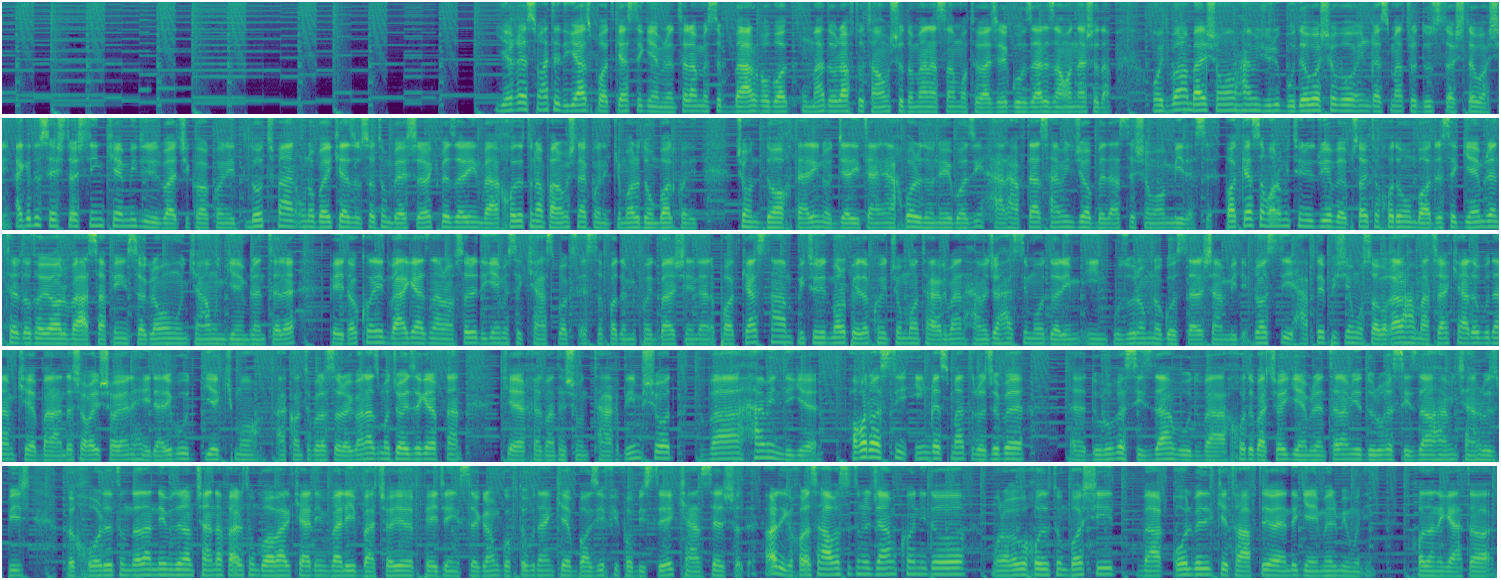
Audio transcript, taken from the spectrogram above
یه قسمت دیگه از پادکست گیم رنتر هم مثل برق و باد اومد و رفت و تمام شد و من اصلا متوجه گذر زمان نشدم. امیدوارم برای شما هم همینجوری بوده باشه و این قسمت رو دوست داشته باشین. اگه دوستش داشتین که می‌دونید باید چی کار کنید لطفا اونو با یکی از دوستاتون به اشتراک بذارین و خودتون هم فراموش نکنید که ما رو دنبال کنید. چون داغترین و جدیدترین اخبار دنیای بازی هر هفته از همین جا به دست شما می‌رسه. پادکست ما رو می‌تونید روی وبسایت خودمون با آدرس gamerenter.ir و صفحه اینستاگراممون که همون گیم پیدا کنید و اگر از نرم افزار دیگه مثل Castbox استفاده می‌کنید برای شنیدن پادکست هم. می‌تونید ما رو پیدا کنید چون ما تقریبا همه جا هستیم و داریم این حضورمون رو گسترش هم میدیم. راستی هفته پیش یه مسابقه رو هم مطرح کرده بودم که برنده‌ش آقای شایان حیدری بود. یک ماه account Plus رایگان از ما جایزه گرفتن که خدمتشون تقدیم شد و همین دیگه. آقا راستی این قسمت راجع به دروغ 13 بود و خود بچه های GameRenter هم یه دروغ 13 همین چند روز پیش به خوردتون دادن. نمی‌دونم چند نفرتون باور کردید ولی بچه های page اینستاگرام گفته بودن که بازی فیفا 21 کنسل شده. آره دیگه خلاص حواستون رو جمع کنید و مراقب خودتون باشید و قول بدید که تا هفته آینده gamer میمونید خدا نگهدار.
